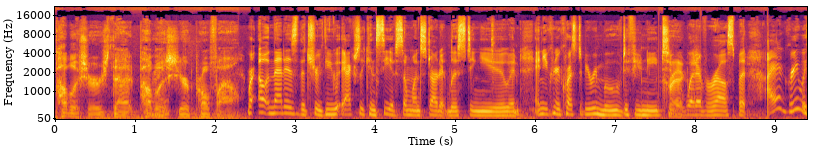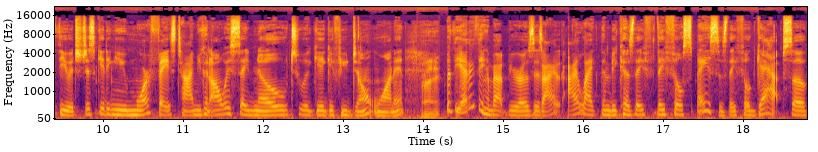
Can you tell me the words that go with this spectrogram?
publishers that publish your profile. Right. Oh, and that is the truth. You actually can see if someone started listing you, and, and you can request to be removed if you need to, or whatever else. But I agree with you. It's just getting you more face time. You can always say no to a gig if you don't want it. Right. But the other thing about bureaus is I, I like them because they they fill spaces, they fill gaps. So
